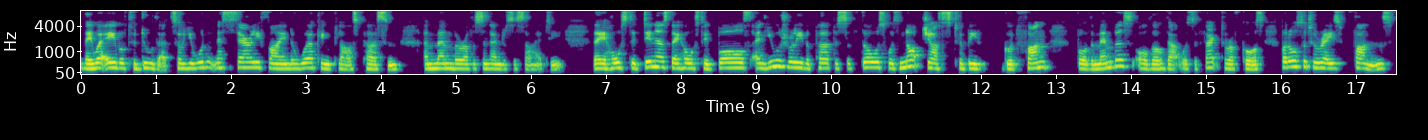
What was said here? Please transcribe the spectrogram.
They were able to do that. So you wouldn't necessarily find a working class person a member of a St. Andrew Society. They hosted dinners, they hosted balls, and usually the purpose of those was not just to be good fun for the members, although that was a factor, of course, but also to raise funds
